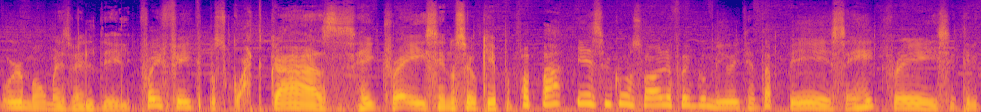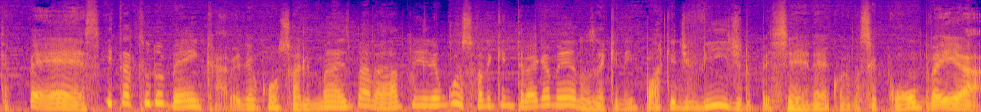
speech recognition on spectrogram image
o irmão mais velho dele, foi feito pros 4Ks, Ray Tracing, não sei o que, papapá. E esse console foi pro 1080p, sem Ray Tracing, 30 FPS. E tá tudo bem, cara. Ele é um console mais barato e ele é um console que entrega menos. É que nem placa de vídeo do PC, né? Quando você compra aí a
